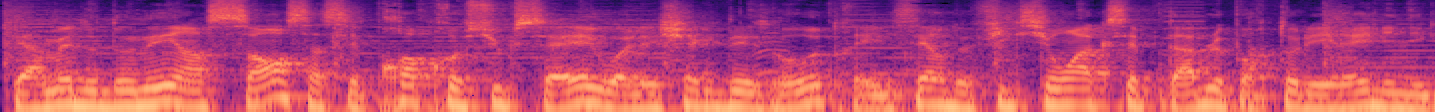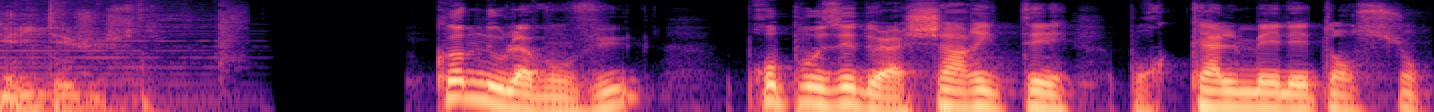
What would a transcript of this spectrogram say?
Permet de donner un sens à ses propres succès ou à l'échec des autres, et il sert de fiction acceptable pour tolérer l'inégalité juste. Comme nous l'avons vu, proposer de la charité pour calmer les tensions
